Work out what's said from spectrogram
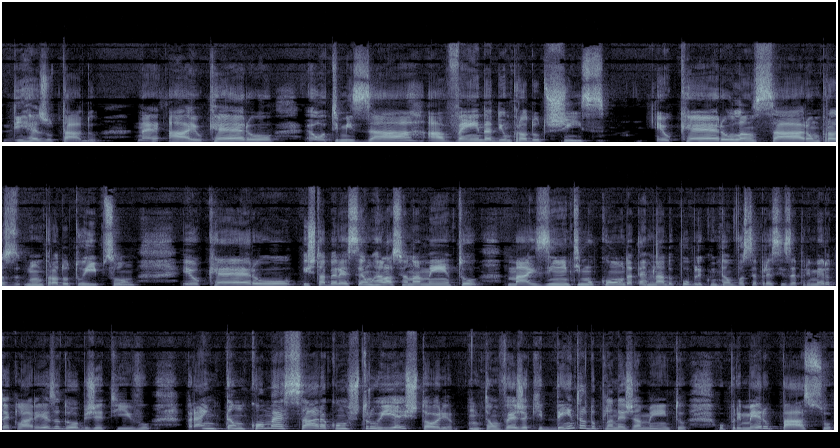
de resultado? Né? Ah, eu quero otimizar a venda de um produto X eu quero lançar um, um produto Y, eu quero estabelecer um relacionamento mais íntimo com um determinado público. Então você precisa primeiro ter clareza do objetivo para então começar a construir a história. Então veja que dentro do planejamento, o primeiro passo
